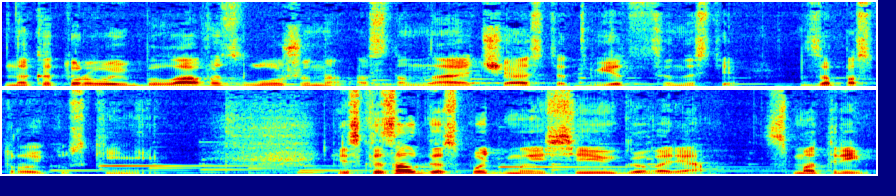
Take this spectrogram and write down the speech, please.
на которого и была возложена основная часть ответственности за постройку скинии. И сказал Господь Моисею, говоря, «Смотри,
